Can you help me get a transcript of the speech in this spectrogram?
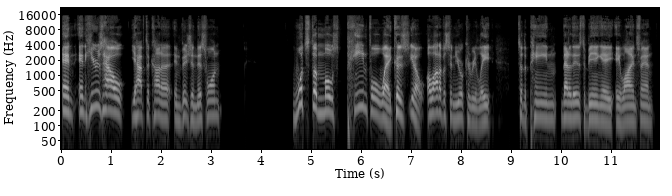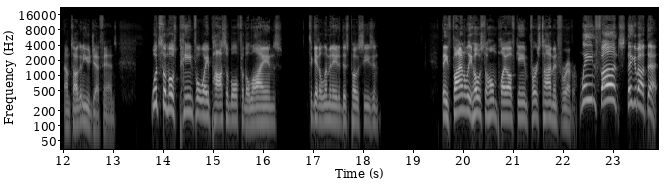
And and here's how you have to kind of envision this one. What's the most painful way? Because you know, a lot of us in New York can relate to the pain that it is to being a, a Lions fan. I'm talking to you, Jets fans. What's the most painful way possible for the Lions to get eliminated this postseason? They finally host a home playoff game, first time in forever. Wayne Fontes, think about that.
